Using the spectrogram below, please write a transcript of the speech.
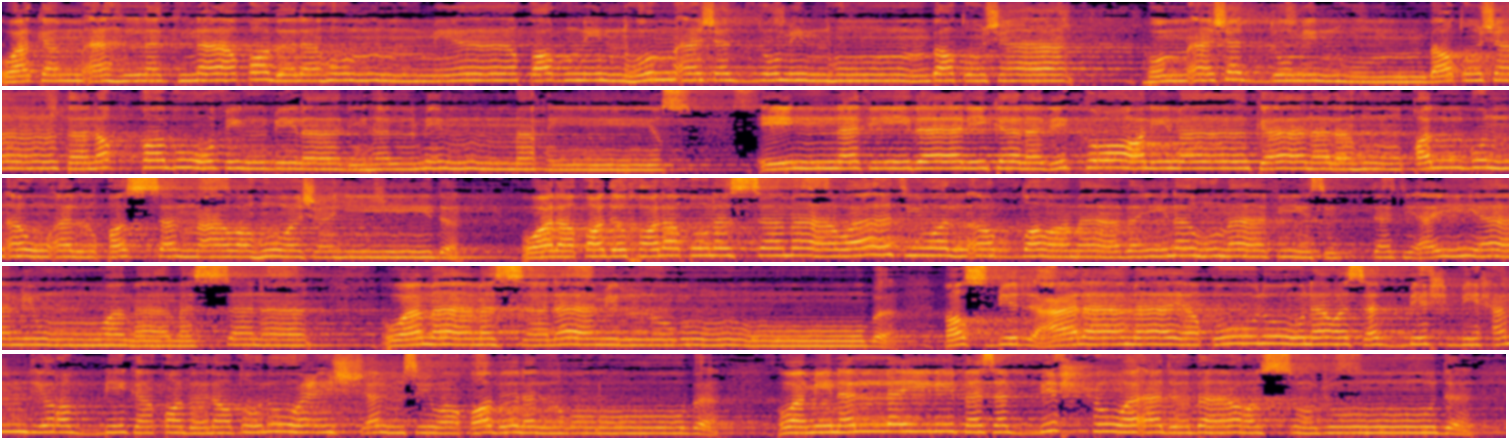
وكم أهلكنا قبلهم من قرن هم أشد منهم بطشا هم أشد منهم بطشا فنقبوا في البلاد هل من محيص إن في ذلك لذكرى لمن كان له قلب أو ألقى السمع وهو شهيد ولقد خلقنا السماوات والأرض وما بينهما في ستة أيام وما مسنا وما مسنا من لغوب. فاصبر على ما يقولون وسبح بحمد ربك قبل طلوع الشمس وقبل الغروب. ومن الليل فسبحه وأدبار السجود.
